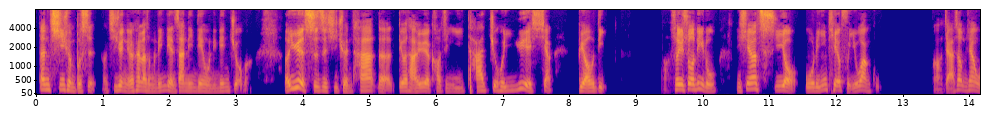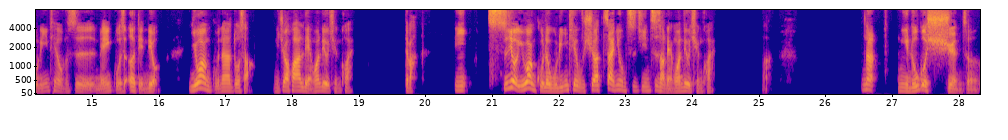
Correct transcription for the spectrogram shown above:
但期权不是啊，期权你会看到什么零点三、零点五、零点九嘛，而越实质期权，它的 delta 越靠近一，它就会越像标的啊。所以说，例如你现在持有五零 ETF 一万股啊，假设我们现在五零 ETF 是每一股是二点六，一万股那多少？你就要花两万六千块，对吧？你。持有一万股的五零 ETF 需要占用资金至少两万六千块啊。那你如果选择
